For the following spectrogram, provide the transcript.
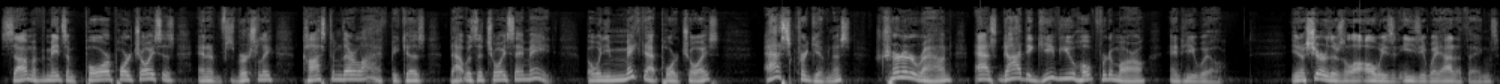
Some have made some poor, poor choices and it's virtually cost them their life because that was the choice they made. But when you make that poor choice, ask forgiveness, turn it around, ask God to give you hope for tomorrow, and He will. You know, sure, there's always an easy way out of things.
